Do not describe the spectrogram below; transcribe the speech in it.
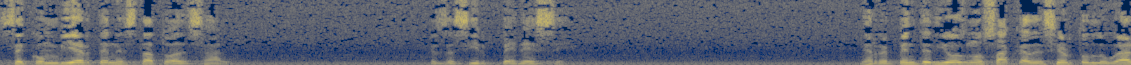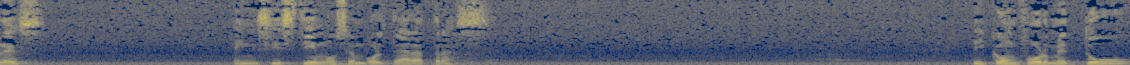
Se convierte en estatua de sal. Es decir, perece. De repente Dios nos saca de ciertos lugares e insistimos en voltear atrás. Y conforme tú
